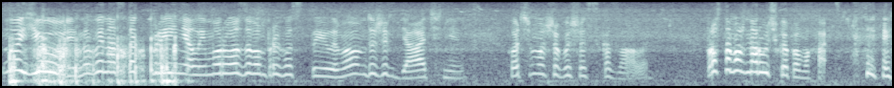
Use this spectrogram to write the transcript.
Ну, Юрій, ну ви нас так прийняли, і морозивом пригостили. Ми вам дуже вдячні. Хочемо, щоб ви щось сказали. Просто можна ручкою помахати.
